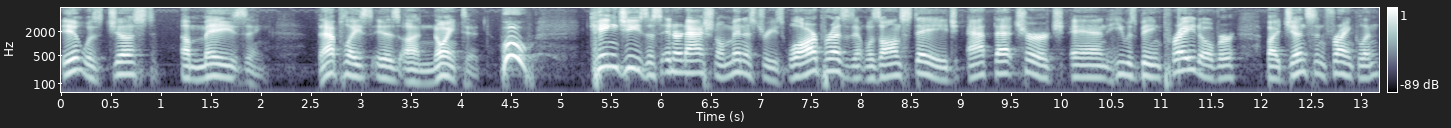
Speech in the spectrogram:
it was just amazing. That place is anointed. Woo! King Jesus International Ministries. Well, our president was on stage at that church, and he was being prayed over by Jentezen Franklin.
